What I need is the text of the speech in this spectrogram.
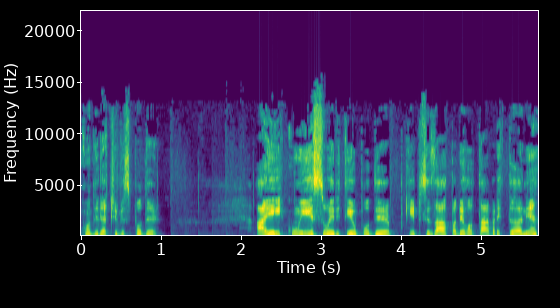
quando ele ativa esse poder. Aí com isso ele tem o poder que precisava para derrotar a Britânia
